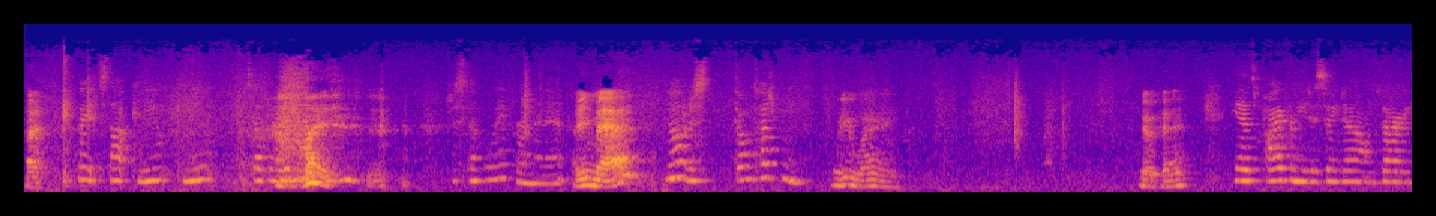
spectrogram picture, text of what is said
Hi. Wait, stop. Can you can you step away? For, What? just step away for a minute. Are you mad? No, just don't touch me. What are you wearing? You okay? Yeah, it's pie for me just sitting down. Sorry.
